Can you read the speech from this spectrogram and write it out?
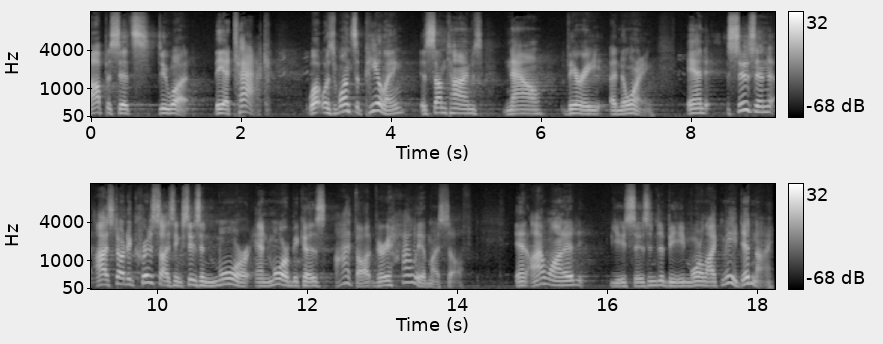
opposites do what? They attack. What was once appealing is sometimes now very annoying. And Susan, I started criticizing Susan more and more because I thought very highly of myself. And I wanted you, Susan, to be more like me, didn't I?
